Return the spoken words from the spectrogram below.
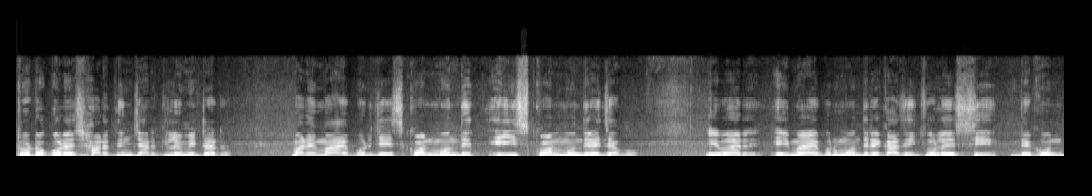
টোটো করে সাড়ে তিন চার কিলোমিটার মানে মায়াপুর যে ইস্কন মন্দির, এই ইস্কন মন্দিরে যাব। এবার এই মায়াপুর মন্দিরের কাছেই চলে এসেছি। দেখুন,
